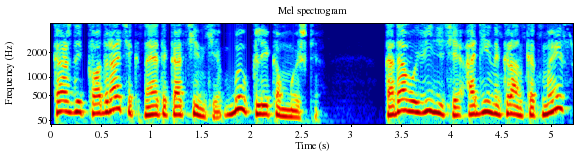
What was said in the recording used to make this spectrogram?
Каждый квадратик на этой картинке был кликом мышки. Когда вы видите один экран CatMaze,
